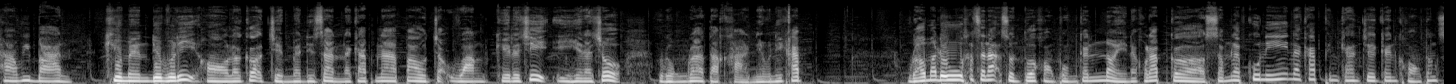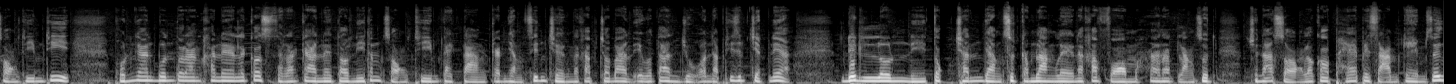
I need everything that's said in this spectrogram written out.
ฮาวิบาน คิวแมนดิวเบอรี่ฮอลแล้วก็เจมส์แมดิสันนะครับ หน้าเป้าจะวางเคเรชิอิเฮนาโชลงราตาข่ายในวันนี้ครับ เรามาดูทัศนะส่วนตัวของผมกันหน่อยนะครับ ก็สำหรับคู่นี้นะครับเป็นการเจอกันของทั้ง 2 ทีมที่ผลงานบนตารางคะแนน และก็สถานการณ์ในตอนนี้ทั้ง 2 ทีมแตกต่างกันอย่างสิ้นเชิงนะครับเจ้าบ้านเอเวอร์ตันอยู่อันดับที่ 17 เนี่ย ดิ้นรนหนีตกชั้นอย่างสุดกำลังเลยนะครับ ฟอร์ม 5 นัดหลังสุด ชนะ 2 แล้วก็แพ้ไป 3 เกม ซึ่ง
